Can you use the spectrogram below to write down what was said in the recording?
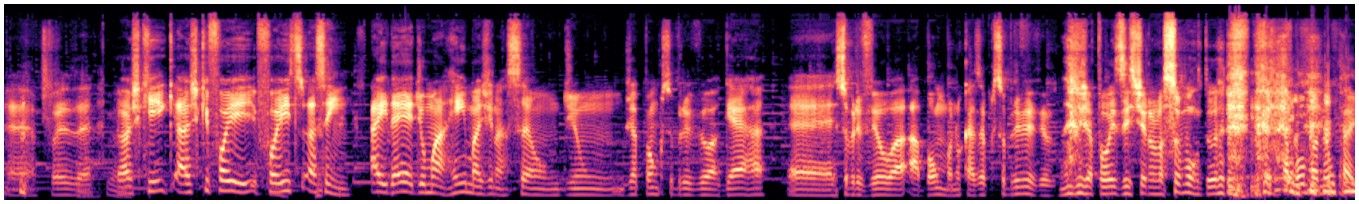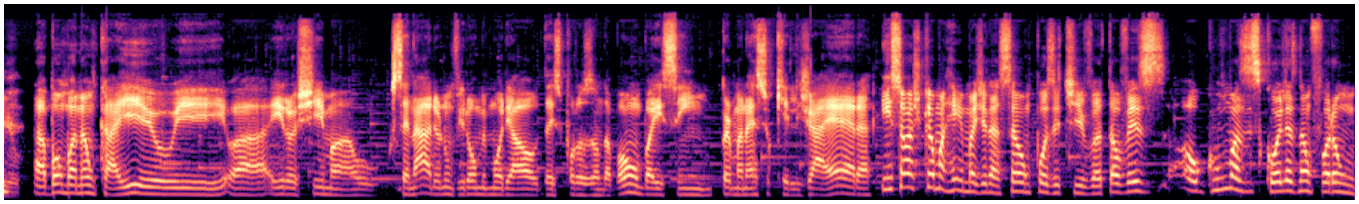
É, pois é. Eu acho que, acho que foi, foi isso, assim, a ideia de uma reimaginação de um Japão que sobreviveu à guerra, é, sobreviveu à, à bomba, no caso é porque sobreviveu, né? O Japão existe no nosso mundo. A bomba não caiu. a bomba não caiu e a Hiroshima, o cenário não virou um memorial da explosão da bomba e sim permanece o que ele já era. Isso eu acho que é uma reimaginação positiva. Talvez algumas escolhas não foram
